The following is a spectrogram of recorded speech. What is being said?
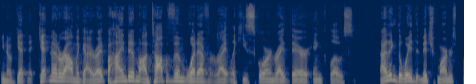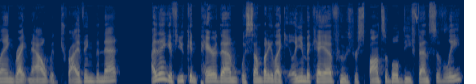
you know getting it getting it around the guy right behind him on top of him whatever right like he's scoring right there in close. I think the way that Mitch Marner's playing right now with driving the net, I think if you can pair them with somebody like Ilya Mikheyev who's responsible defensively,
